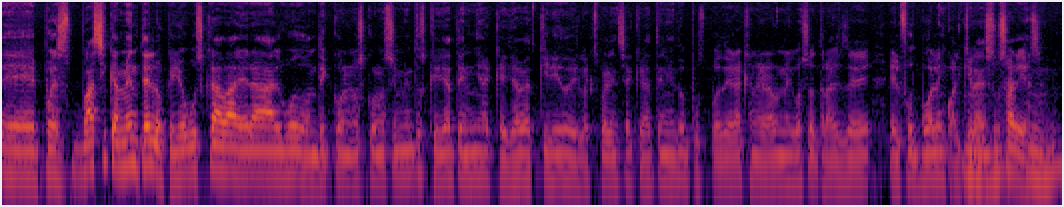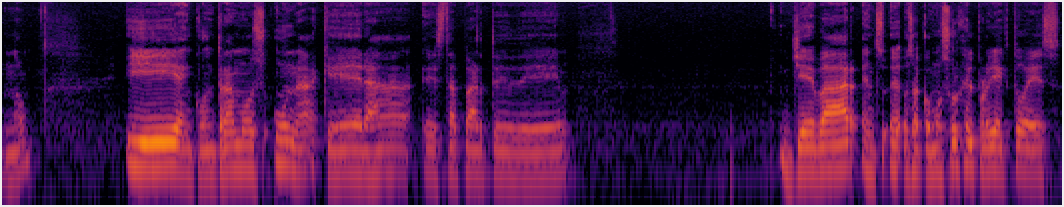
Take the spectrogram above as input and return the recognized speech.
eh, pues básicamente lo que yo buscaba era algo donde con los conocimientos que ya tenía, que ya había adquirido y la experiencia que había tenido, pues pudiera generar un negocio a través del el fútbol en cualquiera de sus áreas, ¿no? Y encontramos una que era esta parte de llevar, eh, o sea, como surge el proyecto es,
